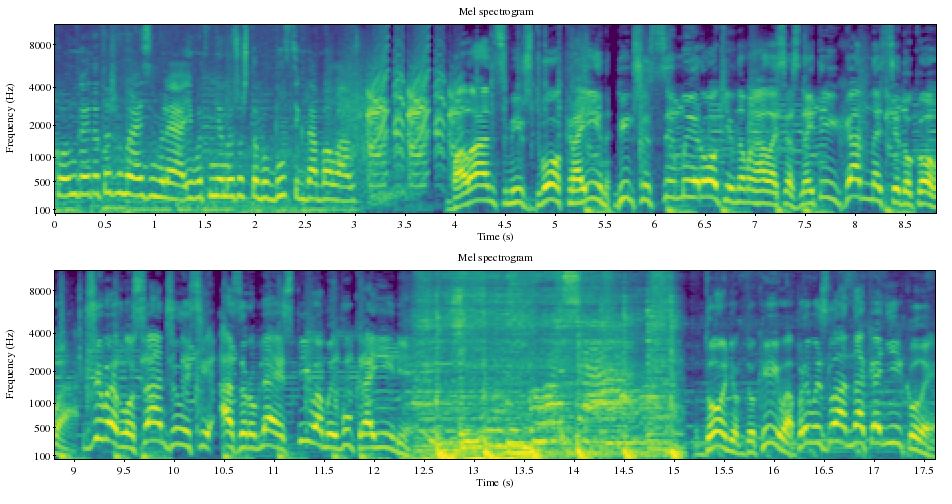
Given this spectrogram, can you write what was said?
Конго — это тоже моя земля. И вот мне нужно, чтобы был всегда баланс. Баланс між двох країн більше семи років намагалася знайти Ганна Сідокова. Живе в Лос-Анджелесі, а заробляє співами в Україні. Доньок до Києва привезла на канікули.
